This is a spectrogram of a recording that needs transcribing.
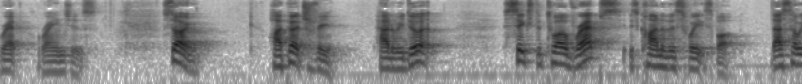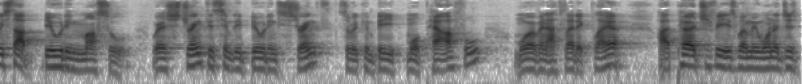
rep ranges. So, hypertrophy, how do we do it? 6 to 12 reps is kind of the sweet spot. That's how we start building muscle. Whereas strength is simply building strength so we can be more powerful, more of an athletic player. Hypertrophy is when we want to just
